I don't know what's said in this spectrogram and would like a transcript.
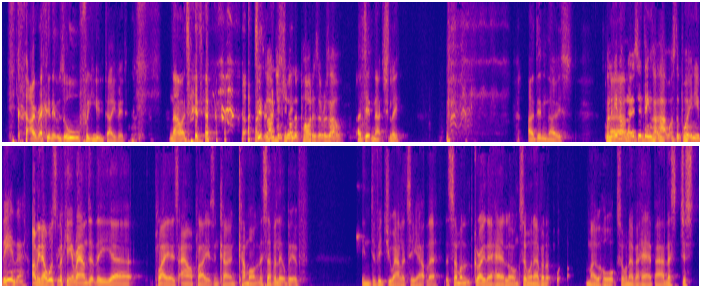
I reckon it was all for you, David. No, I didn't. I I didn't. got mentioned on Actually. the pod as a result. I didn't actually. I didn't notice. Well, if you're not Um, noticing things like that, what's the point in you being there? I mean, I was looking around at the uh, players, our players, and going, "Come on, let's have a little bit of individuality out there. Let someone grow their hair long, someone have a mohawk, someone have a hairband. Let's just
